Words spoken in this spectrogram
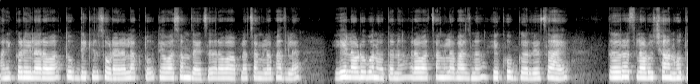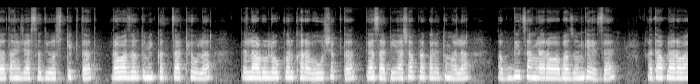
आणि कढईला रवा तूप देखील सोडायला लागतो. तेव्हा समजायचं रवा आपला चांगला भाजला आहे हे लाडू बनवताना रवा चांगला भाजणं हे खूप गरजेचं आहे. तरच लाडू छान होतात आणि जास्त दिवस टिकतात. रवा जर तुम्ही कच्चा ठेवला तर लाडू लवकर खराब होऊ शकतात. त्यासाठी अशा प्रकारे तुम्हाला अगदी चांगला रवा भाजून घ्यायचा आहे. आता आपला रवा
